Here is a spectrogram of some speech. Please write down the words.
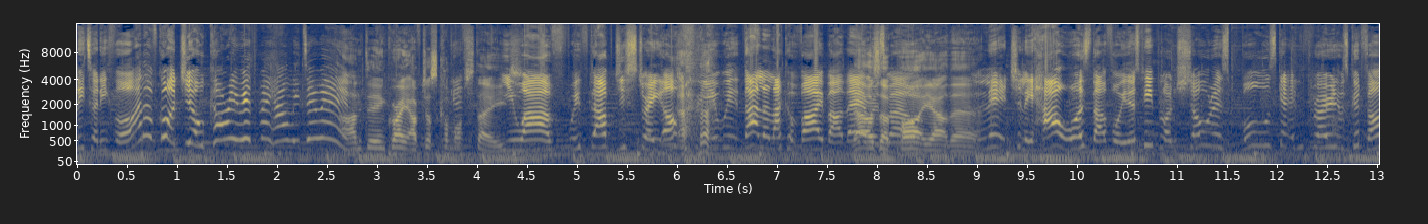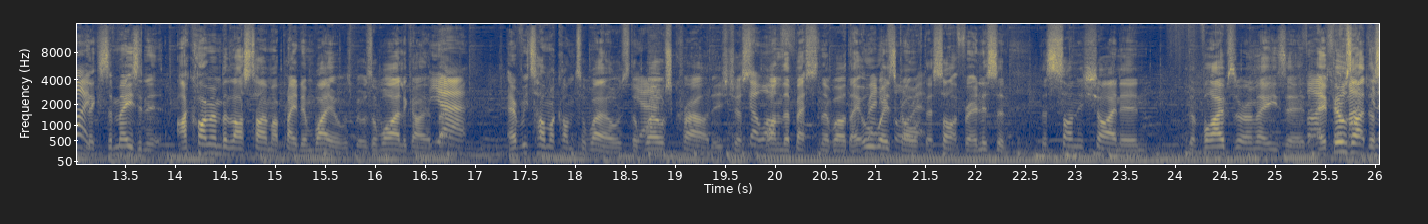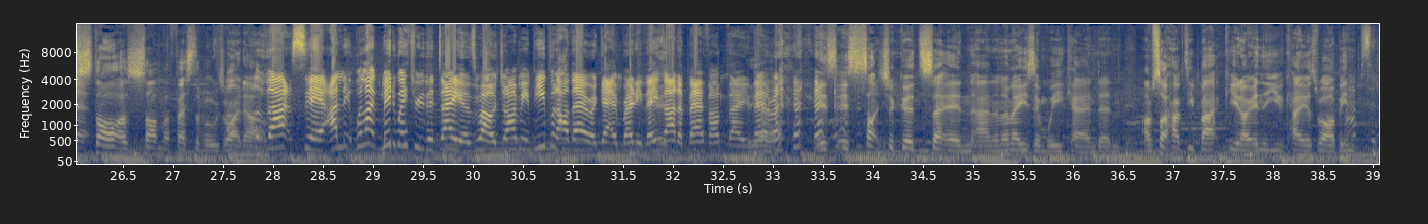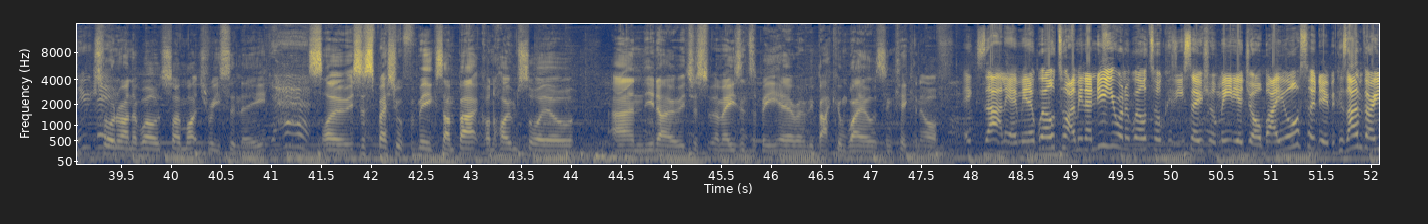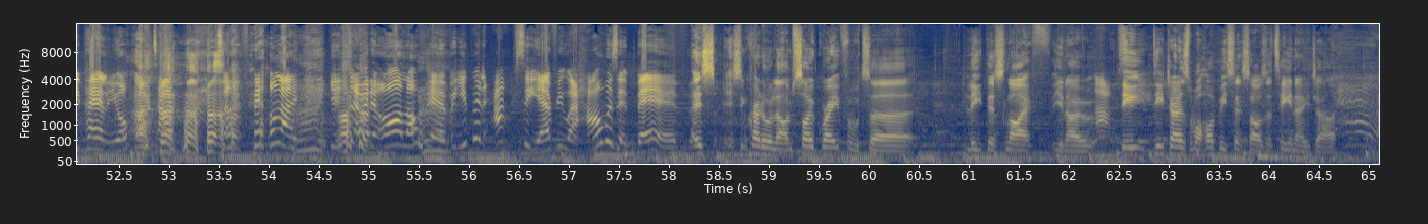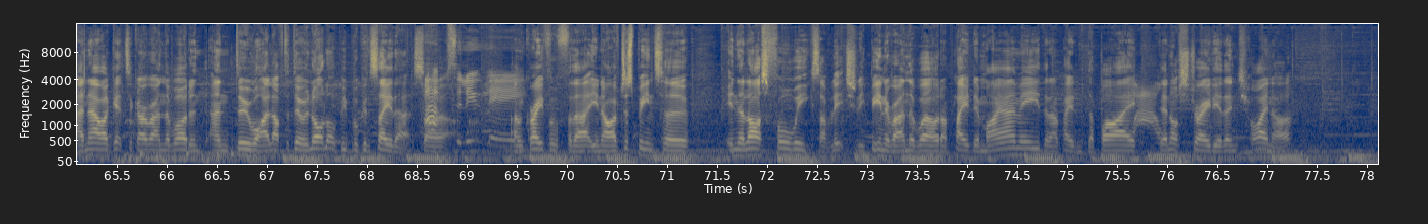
2024, and I've got Joel Corry with me. How are we doing? I'm doing great. I've just come off stage. You have. We've nabbed you straight off. That looked like a vibe out there. that was as a well. party out there. Literally, how was that for you? There's people on shoulders, balls getting thrown. It was good vibe. Like, it's amazing. I can't remember the last time I played in Wales, but it was a while ago. Yeah. Every time I come to Wales, the Yeah. Welsh crowd is just Go one off. of the best in the world. They Ready always go it. off. They're starting for it. And listen, the sun is shining. The vibes are amazing. Vibes it feels like the start of summer festivals right now. That's it. And we're like midway through the day as well. Do you know what I mean? People out there are getting ready. They've It- had a bev, haven't they? Yeah. It's, it's such a good setting and an amazing weekend and I'm so happy to be back you know in the UK as well I've been Absolutely. touring around the world so much recently Yeah. so it's just special for me because I'm back on home soil and you know it's just amazing to be here and be back in Wales and kicking it off Exactly. I mean, a world tour. I mean, I knew you were on a world tour because of your social media job, but I also do because I'm very pale and you're quite tan. so I feel like you're showing it all off here. But you've been absolutely everywhere. How has it been? it's, it's incredible like, I'm so grateful to lead this life you know D-. DJing is my hobby since I was a teenager and now I get to go around the world and, and do what I love to do and not a lot of people can say that so Absolutely. I'm grateful for that. You know, I've just been to in the last four weeks. I've literally been around the world. I played in Miami, then I played in Dubai, Wow. then Australia, then China.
